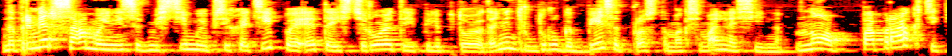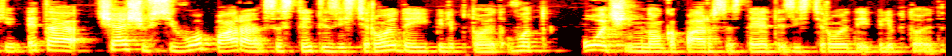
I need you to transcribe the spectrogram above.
Например, самые несовместимые психотипы – это истероид и эпилептоид. Они друг друга бесят просто максимально сильно. Но по практике это чаще всего пара состоит из истероида и эпилептоида. Вот очень много пар состоят из истероида и эпилептоида.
